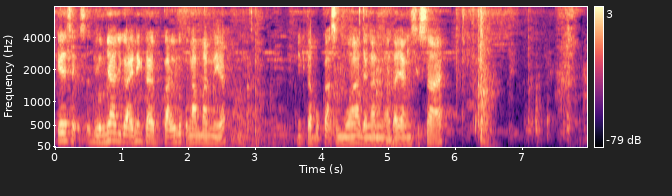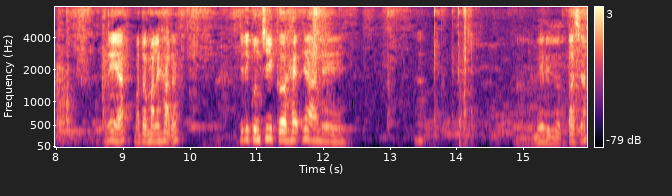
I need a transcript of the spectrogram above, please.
Oke sebelumnya juga ini kita buka dulu pengaman nih ya. Ini kita buka semua jangan ada yang sisa ya. Ini ya teman-teman lihat ya jadi kunci ke headnya nih nah, ini dilepas ya.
